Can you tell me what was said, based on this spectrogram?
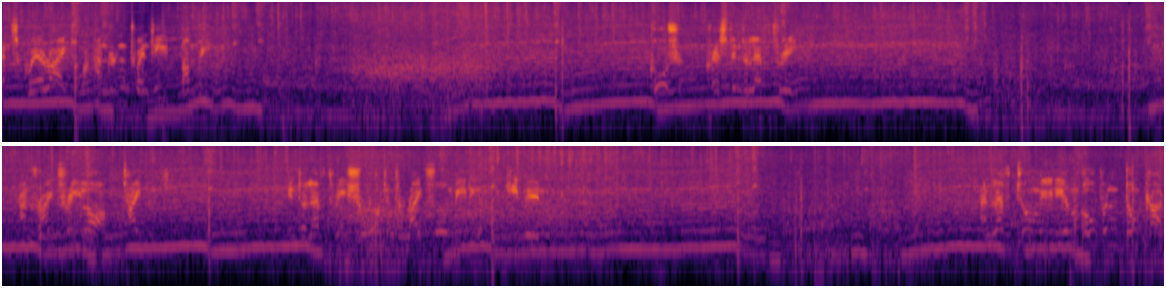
And square right, 120, bumpy. Caution, crest into left 3. And right 3 long, tightens. Into left 3 short, into right 4 medium, keep in. And left 2 medium, open, don't cut.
